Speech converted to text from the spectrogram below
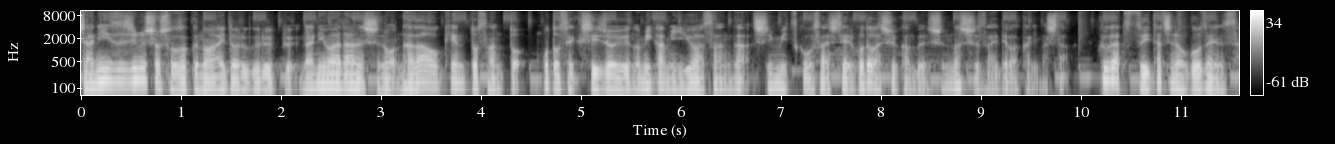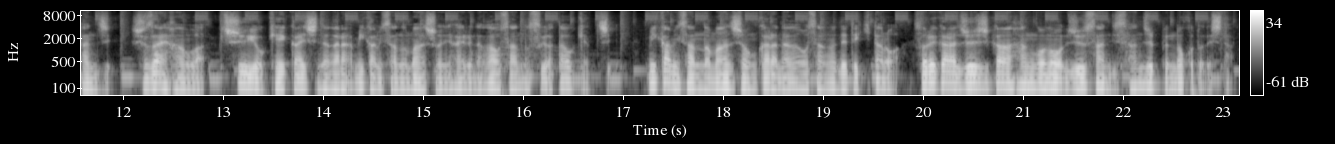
ジャニーズ事務所所属のアイドルグループ、なにわ男子の長尾健人さんと、元セクシー女優の三上優愛さんが親密交際していることが週刊文春の取材で分かりました。9月1日の午前3時、取材班は周囲を警戒しながら三上さんのマンションに入る長尾さんの姿をキャッチ。三上さんのマンションから長尾さんが出てきたのは、それから10時間半後の13時30分のことでした。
